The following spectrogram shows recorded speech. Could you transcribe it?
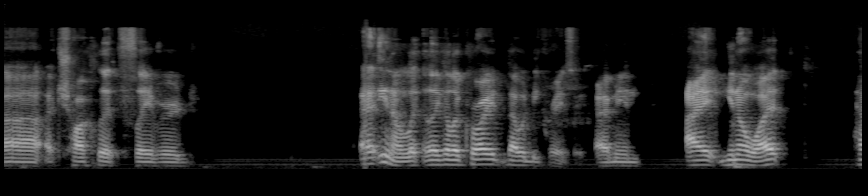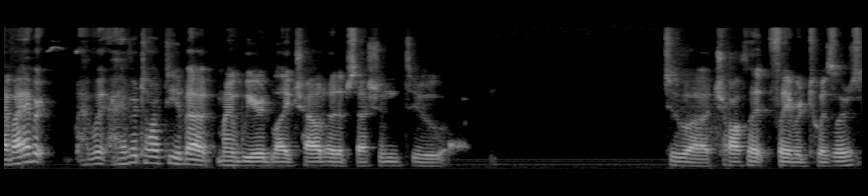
uh a chocolate flavored. Uh, you know, like, like a Lacroix, that would be crazy. I mean, I you know what? Have I ever have I ever talked to you about my weird like childhood obsession to uh, to uh, chocolate flavored Twizzlers?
